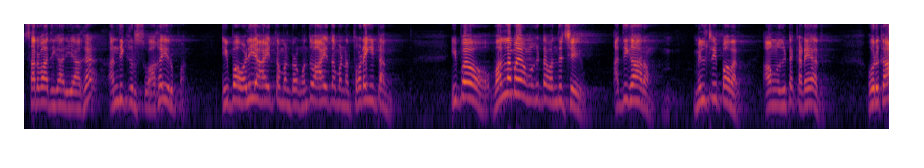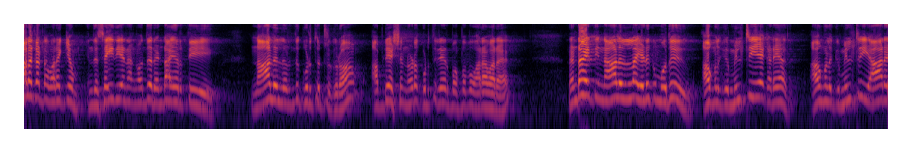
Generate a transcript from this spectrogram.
சர்வாதிகாரியாக அந்தி கிறிஸ்துவாக இருப்பான். இப்போ வழி ஆயத்தம் பண்ணுறவங்க வந்து ஆயத்தம் பண்ண தொடங்கிட்டாங்க. இப்போ வல்லமை அவங்கக்கிட்ட வந்துச்சு. அதிகாரம் military பவர் அவங்கக்கிட்ட கிடையாது. ஒரு காலகட்டம் வரைக்கும் இந்த செய்தியை நாங்கள் வந்து ரெண்டாயிரத்தி நாலுலேருந்து கொடுத்துட்ருக்குறோம். அப்டேஷனோட கொடுத்துட்டே இருப்போம். அப்பப்போ வர வர. ரெண்டாயிரத்தி நாலுலலாம் எடுக்கும்போது அவங்களுக்கு மிலிட்ரியே கிடையாது. அவங்களுக்கு மிலிட்ரி யார்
